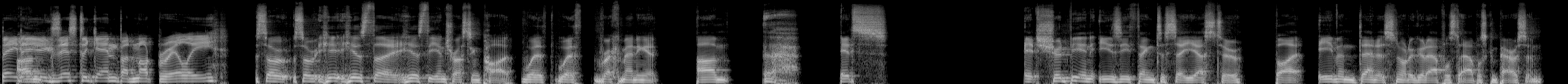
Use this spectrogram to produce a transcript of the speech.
they, they Um, exist again, but not really. So so he- here's the here's the interesting part with with recommending it um it's it should be an easy thing to say yes to but even then it's not a good apples to apples comparison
